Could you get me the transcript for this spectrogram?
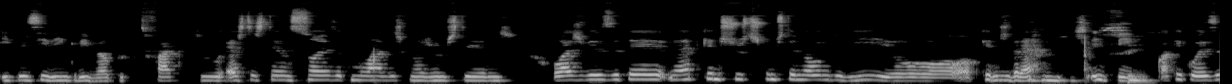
e tem sido incrível porque de facto estas tensões acumuladas que nós vamos tendo ou às vezes até não é pequenos sustos que vamos tendo ao longo do dia ou, ou pequenos dramas enfim Sim. qualquer coisa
